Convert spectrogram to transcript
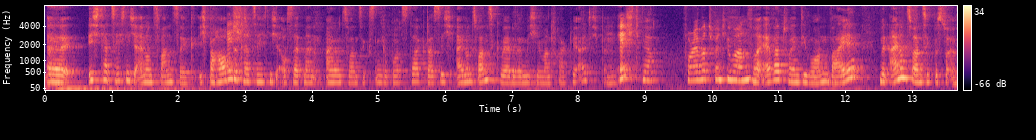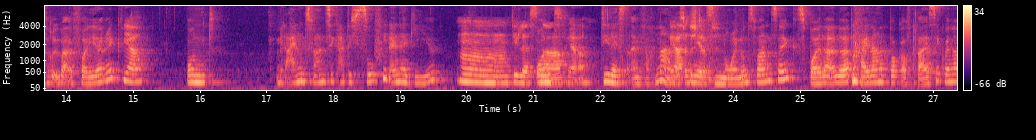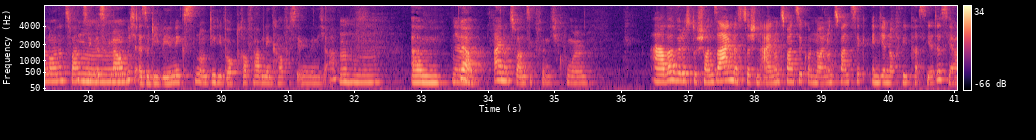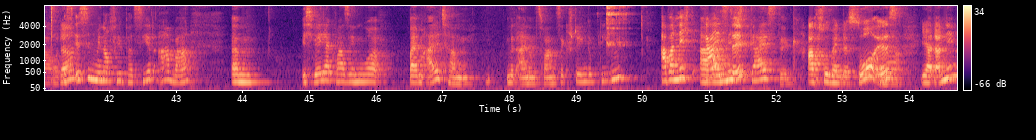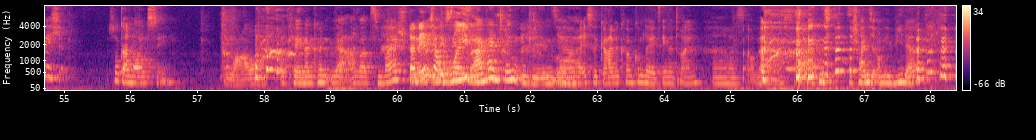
Äh, ich tatsächlich 21. Ich behaupte Echt? tatsächlich auch seit meinem 21. Geburtstag, dass ich 21 werde, wenn mich jemand fragt, wie alt ich bin. Echt? Ja. Forever 21? Forever 21, weil mit 21 bist du einfach überall volljährig. Ja. Und mit 21 hatte ich so viel Energie, Hm, die lässt Und- nach, ja. die lässt einfach nach. Ja, ich das bin stimmt. jetzt 29, Spoiler Alert, keiner hat Bock auf 30, wenn er 29 ist, glaube ich. Also die wenigsten und die, die Bock drauf haben, den kaufe ich irgendwie nicht ab. Ähm, Ja. ja. 21 finde ich cool. Aber würdest du schon sagen, dass zwischen 21 und 29 in dir noch viel passiert ist, ja, oder? Es ist in mir noch viel passiert, aber ähm, ich wäre ja quasi nur beim Altern mit 21 stehen geblieben. aber nicht Aber geistig. nicht geistig. Ach so, wenn das so ist, ja, dann nehme ich sogar 19. Wow. Okay, dann könnten wir aber zum Beispiel Dann nehme ich auch in den sieben. USA kein Trinken gehen. So. Ja, ist egal, wir kommen, kommen da jetzt eh nicht rein. Ja, das auch wahrscheinlich, wahrscheinlich auch nie wieder.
